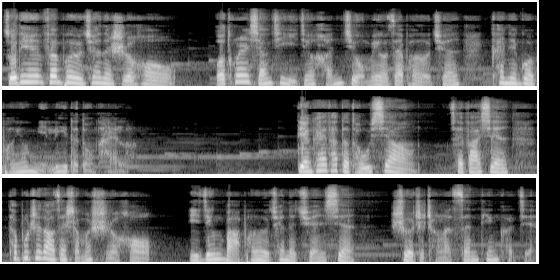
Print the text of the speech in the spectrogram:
昨天翻朋友圈的时候，我突然想起，已经很久没有在朋友圈看见过朋友米粒的动态了。点开他的头像，才发现他不知道在什么时候已经把朋友圈的权限设置成了三天可见。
